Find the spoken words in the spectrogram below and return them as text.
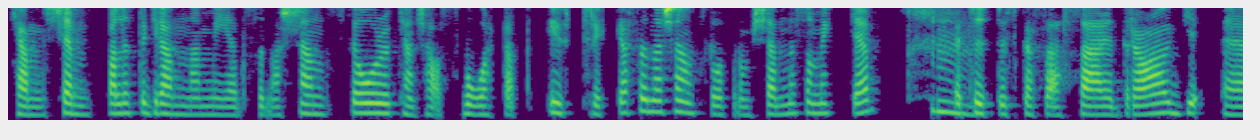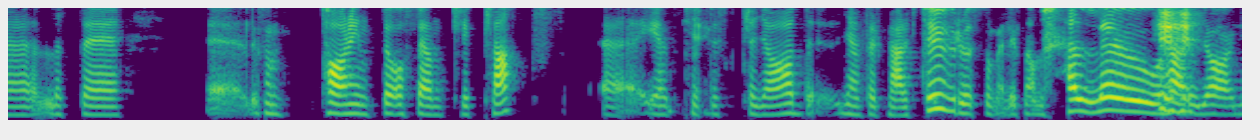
kan kämpa lite granna med sina känslor, kanske har svårt att uttrycka sina känslor för de känner så mycket. Mm. Det typiska så här, särdrag, eh, lite eh, liksom, tar inte offentlig plats, Eh, är en typisk plejad jämfört med Arcturus som är liksom hello, här är jag.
